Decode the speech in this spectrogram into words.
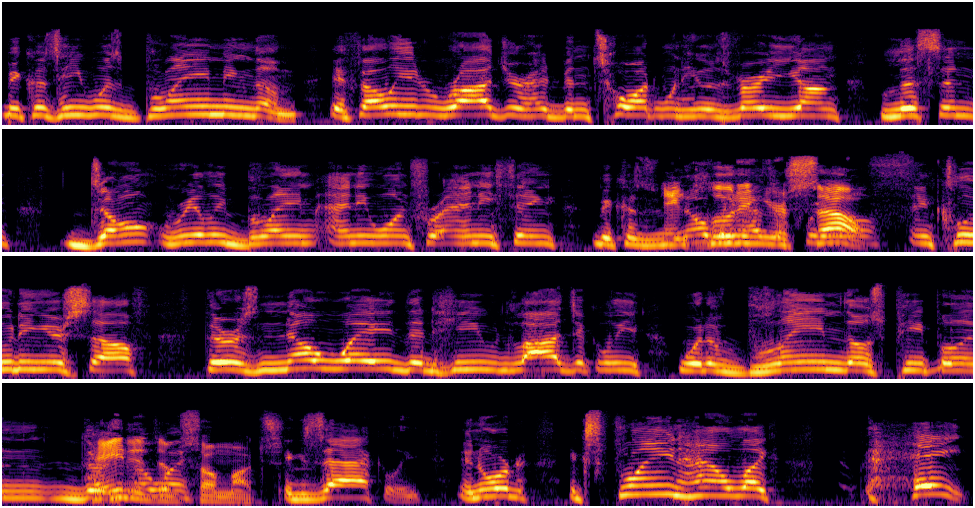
because he was blaming them. If Elliot Rodger had been taught when he was very young, listen, don't really blame anyone for anything because nobody Including has a free yourself. including yourself. There is no way that he logically would have blamed those people and Hated no them way- so much. Exactly. In order explain how like hate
